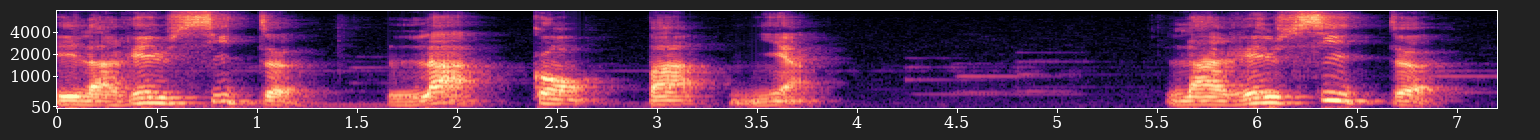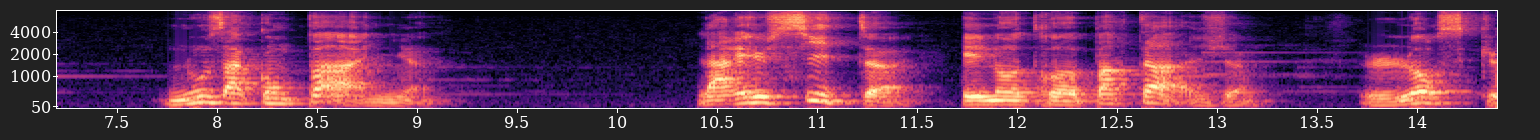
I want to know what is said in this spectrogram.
et la réussite l'accompagna. La réussite nous accompagne. La réussite est notre partage lorsque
